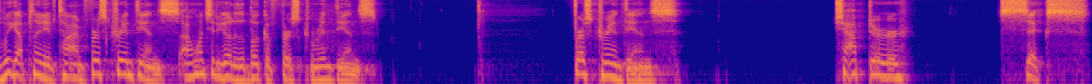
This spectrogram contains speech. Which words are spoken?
we got plenty of time. First Corinthians, I want you to go to the book of First Corinthians. First Corinthians, chapter 6.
